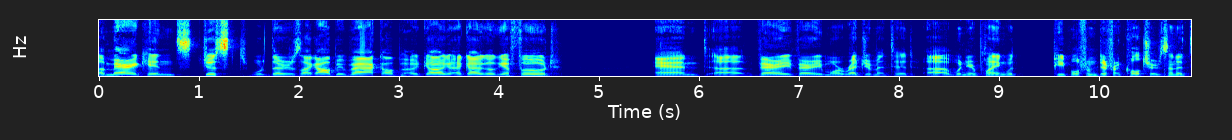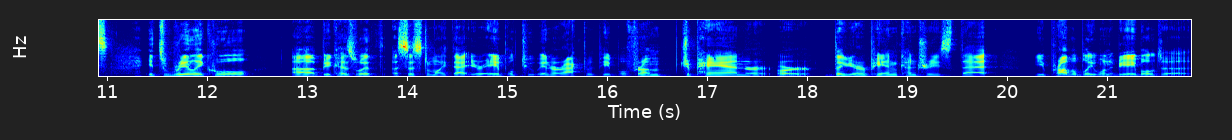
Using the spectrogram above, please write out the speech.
Americans just they're just like I'll be back. I'll I gotta, I gotta go get food, and uh, very very more regimented uh, when you're playing with people from different cultures, and it's it's really cool uh, because with a system like that, you're able to interact with people from Japan or or the European countries that you probably wouldn't be able to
